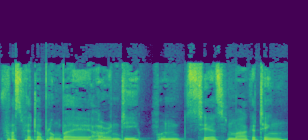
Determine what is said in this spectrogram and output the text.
fast Verdopplung bei R&D und Sales und Marketing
